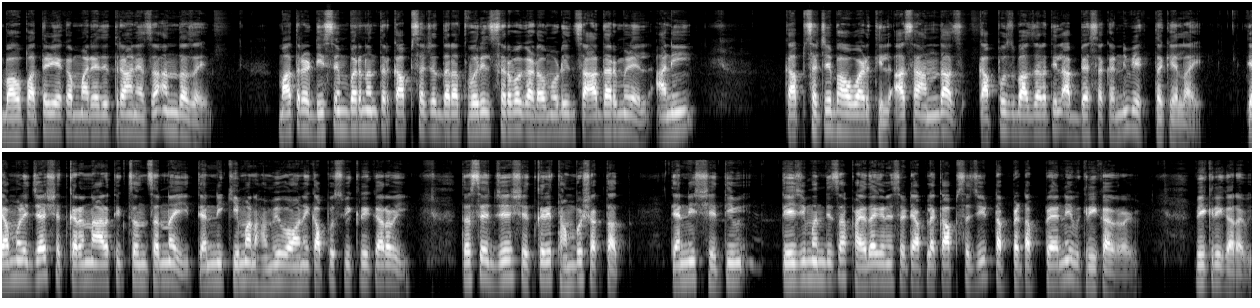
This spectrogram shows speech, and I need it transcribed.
भावपातळी एका मर्यादित राहण्याचा अंदाज आहे. मात्र डिसेंबरनंतर कापसाच्या दरात वरील सर्व घडामोडींचा आधार मिळेल आणि कापसाचे भाव वाढतील असा अंदाज कापूस बाजारातील अभ्यासकांनी व्यक्त केला आहे त्यामुळे ज्या शेतकऱ्यांना आर्थिक चणचण नाही त्यांनी किमान हमी भावाने कापूस विक्री करावी. तसेच जे शेतकरी थांबू शकतात त्यांनी शेती तेजीमंदीचा फायदा घेण्यासाठी आपल्या कापसाची टप्प्याटप्प्याने विक्री करावी. विक्री करावी.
